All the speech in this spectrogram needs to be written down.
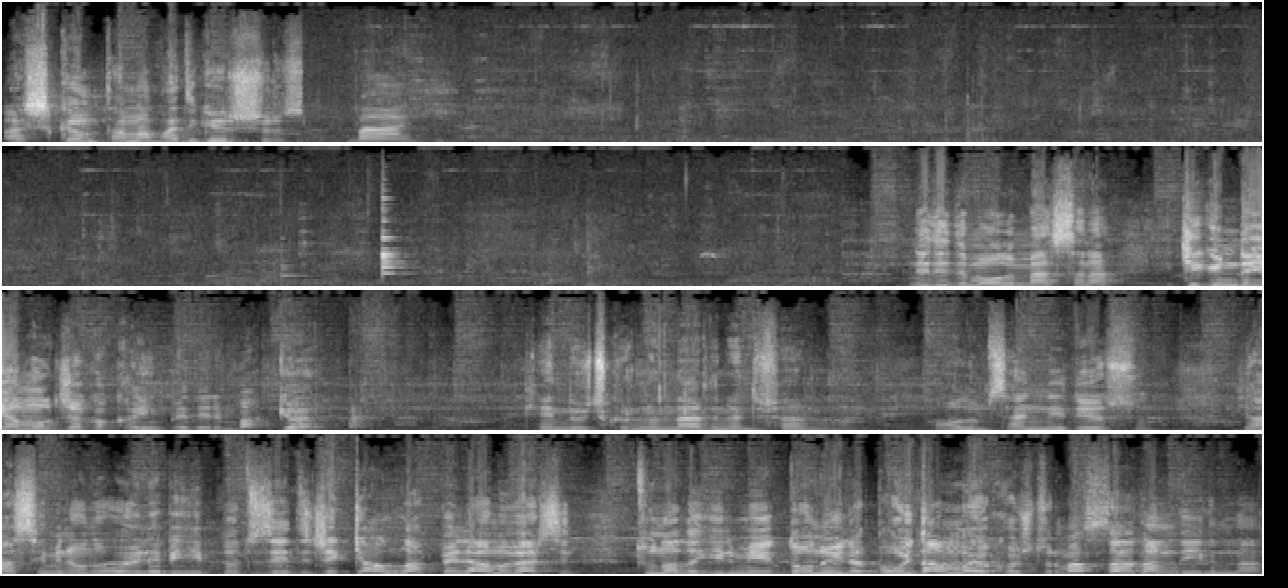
Aşkım tamam hadi görüşürüz. Bye. Ne dedim oğlum ben sana? İki günde yamulacak o kayınpederim bak gör. Kendi uçkurunun derdine düşer mi lan? Oğlum sen ne diyorsun? Yasemin onu öyle bir hipnotize edecek ki Allah belamı versin. Tunalı Hilmi'yi donuyla boydan boya koşturmazsa adam değilim lan.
